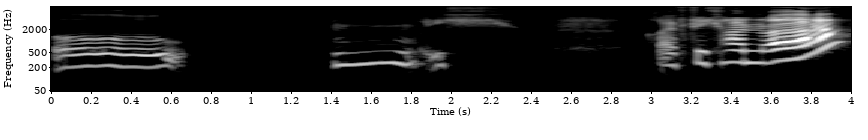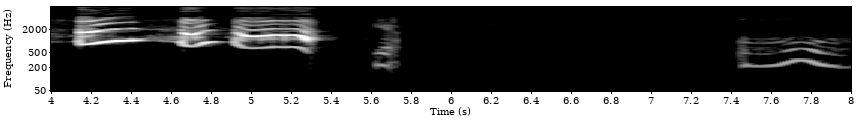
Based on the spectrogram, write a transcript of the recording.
Oh. Mm, ich greif dich an. Ah! Ja. Oh.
